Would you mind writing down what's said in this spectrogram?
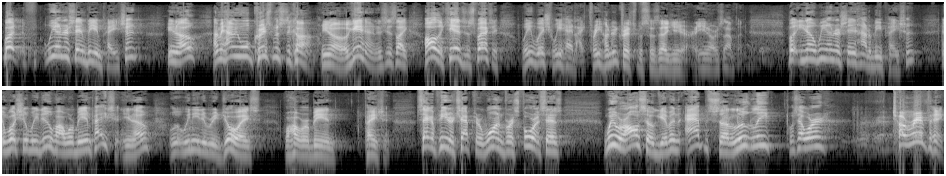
But we understand being patient, you know. I mean, how many want Christmas to come? You know, again, it's just like all the kids, especially. We wish we had like 300 Christmases a year, you know, or something. But, you know, we understand how to be patient. And what should we do while we're being patient? You know, we need to rejoice while we're being patient. Second Peter chapter 1, verse 4, it says, We were also given absolutely, what's that word? Terrific. Terrific.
